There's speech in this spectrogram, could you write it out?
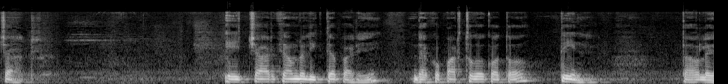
চার। এই চারকে আমরা লিখতে পারি, দেখো পার্থক্য কত? তিন। তাহলে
